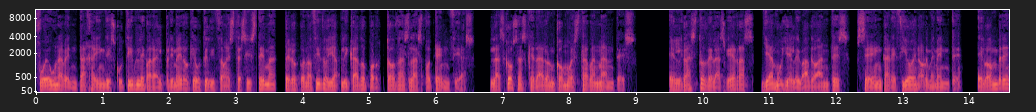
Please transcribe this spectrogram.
Fue una ventaja indiscutible para el primero que utilizó este sistema, pero conocido y aplicado por todas las potencias. Las cosas quedaron como estaban antes. El gasto de las guerras, ya muy elevado antes, se encareció enormemente. El hombre,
